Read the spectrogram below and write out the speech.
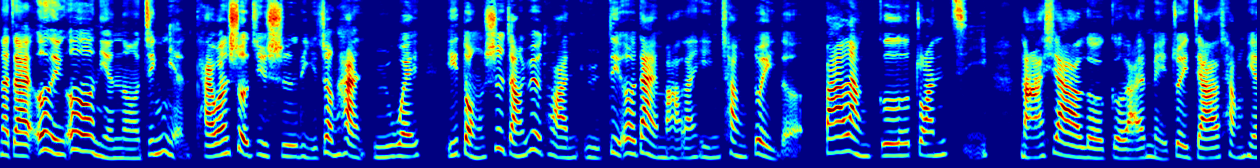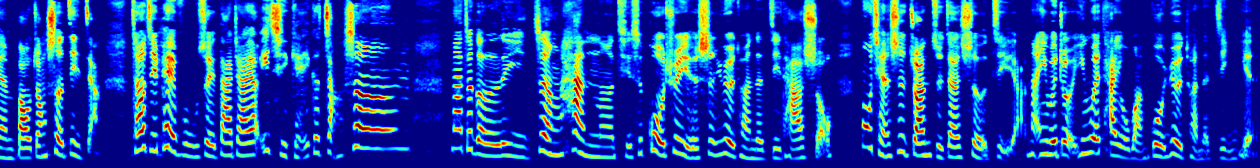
那在二零二二年呢，今年台湾设计师李正汉余威以董事长乐团与第二代马兰吟唱队的。阿浪歌专辑拿下了格莱美最佳唱片包装设计奖，超级佩服，所以大家要一起给一个掌声。那这个李正汉呢，其实过去也是乐团的吉他手，目前是专职在设计啊。那因为就因为他有玩过乐团的经验，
